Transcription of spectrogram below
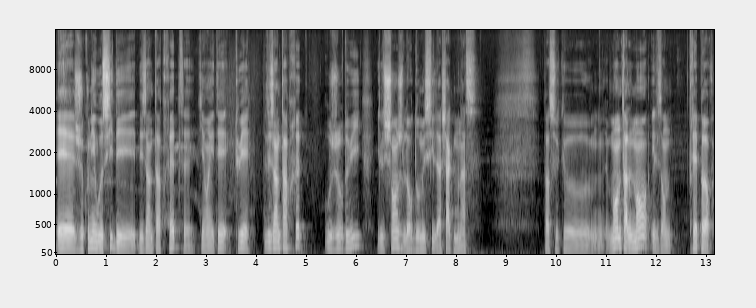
Et je connais aussi des, des interprètes qui ont été tués. Les interprètes, aujourd'hui, ils changent leur domicile à chaque menace parce que euh, mentalement, ils ont très peur.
